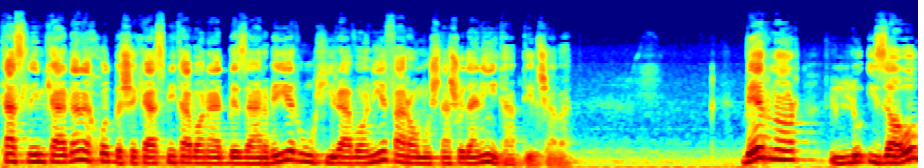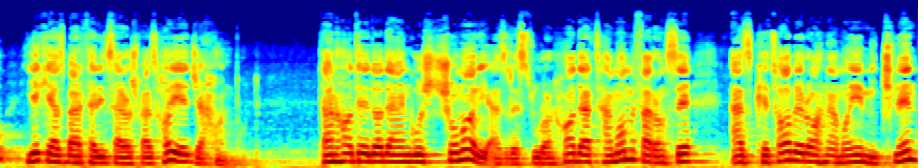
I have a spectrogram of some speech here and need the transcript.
تسلیم کردن خود به شکست می تواند به ضربه روحی روانی فراموش نشدنی تبدیل شود. برنارد لویزاو یکی از برترین سراشپزهای جهان بود. تنها تعداد انگشت شماری از رستوران ها در تمام فرانسه از کتاب راهنمای میچلن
